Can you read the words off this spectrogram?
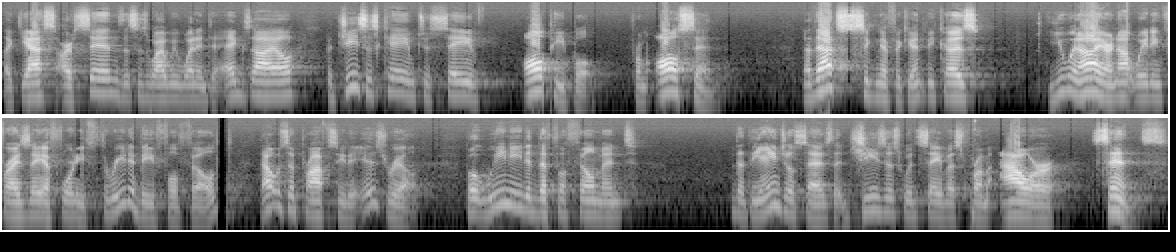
Like, yes, our sins, this is why we went into exile. But Jesus came to save all people from all sin. Now, that's significant because you and I are not waiting for Isaiah 43 to be fulfilled. That was a prophecy to Israel. But we needed the fulfillment that the angel says that Jesus would save us from our sins.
